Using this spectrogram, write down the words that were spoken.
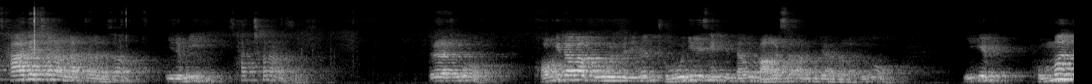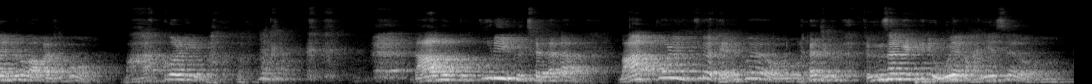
사대 천왕 같다 그래서 이름이 사천왕수였어요. 그래가지고 거기다가 공을 들이면 좋은 일이 생긴다고 마을 사람들이 알아가지고 이게 봄만 되면 와가지고 막걸리를 나무 그 뿌리 근처에다가 막걸리를 뿌려대는 거예요. 그래가지고 등산객들이 오해 많이 했어요.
